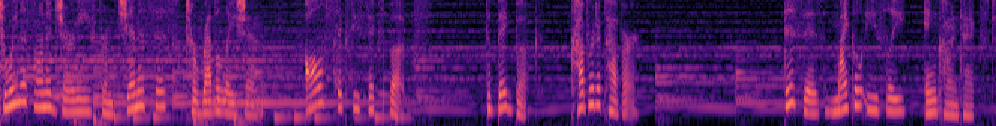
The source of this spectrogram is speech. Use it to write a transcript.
Join us on a journey from Genesis to Revelation all 66 books. The Big Book, cover to cover. This is Michael Easley in Context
